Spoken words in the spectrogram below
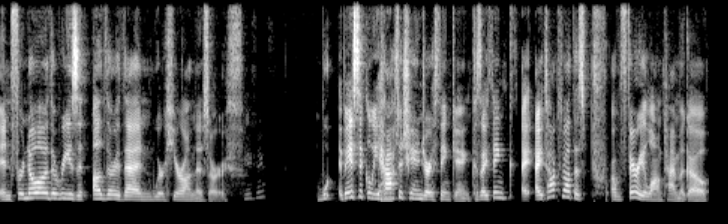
And for no other reason other than we're here on this earth Mhm. basically we have to change our thinking because i think I, I talked about this pr- a very long time ago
